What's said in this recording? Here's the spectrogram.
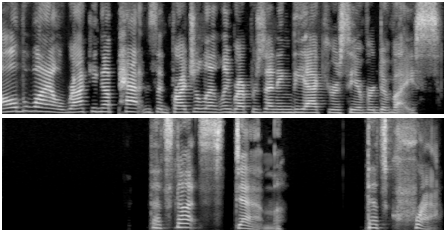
all the while racking up patents and fraudulently representing the accuracy of her device. That's not STEM. That's crap.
